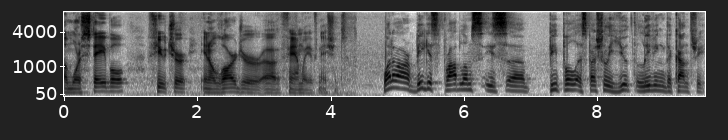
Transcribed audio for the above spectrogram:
a more stable future in a larger uh, family of nations. One of our biggest problems is uh, people, especially youth, leaving the country.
